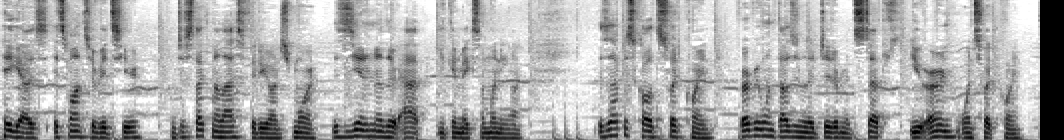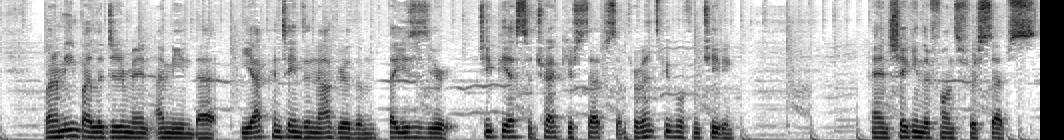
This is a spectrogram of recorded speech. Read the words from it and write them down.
Hey guys, it's MonsterVids here, and just like my last video on Schmore, this is yet another app you can make some money on. This app is called Sweatcoin. For every 1000 legitimate steps, you earn 1 Sweatcoin. What I mean by legitimate, I mean that the app contains an algorithm that uses your GPS to track your steps and prevents people from cheating and shaking their phones for steps.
